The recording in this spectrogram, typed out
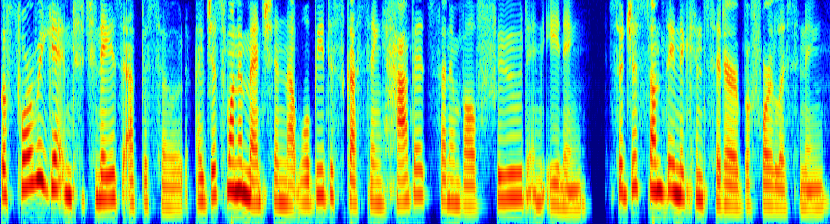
Before we get into today's episode, I just want to mention that we'll be discussing habits that involve food and eating, so just something to consider before listening.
